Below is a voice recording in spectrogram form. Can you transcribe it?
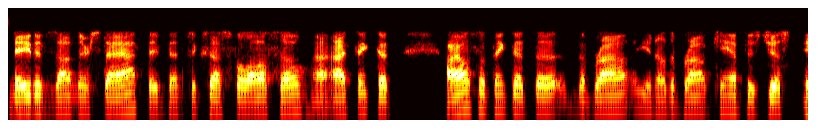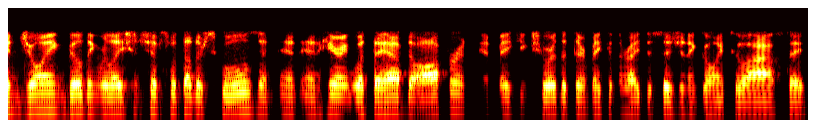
natives on their staff. They've been successful also. I, I think that I also think that the the Brown you know the Brown camp is just enjoying building relationships with other schools and and, and hearing what they have to offer and, and making sure that they're making the right decision and going to Ohio State.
